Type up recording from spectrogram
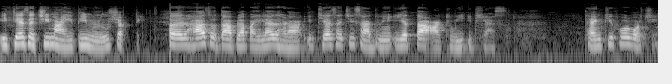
इतिहासाची माहिती मिळू शकते. तर हाच होता आपला पहिला धडा इतिहासाची साधने इयत्ता आठवी इतिहास. थँक्यू फॉर वॉचिंग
